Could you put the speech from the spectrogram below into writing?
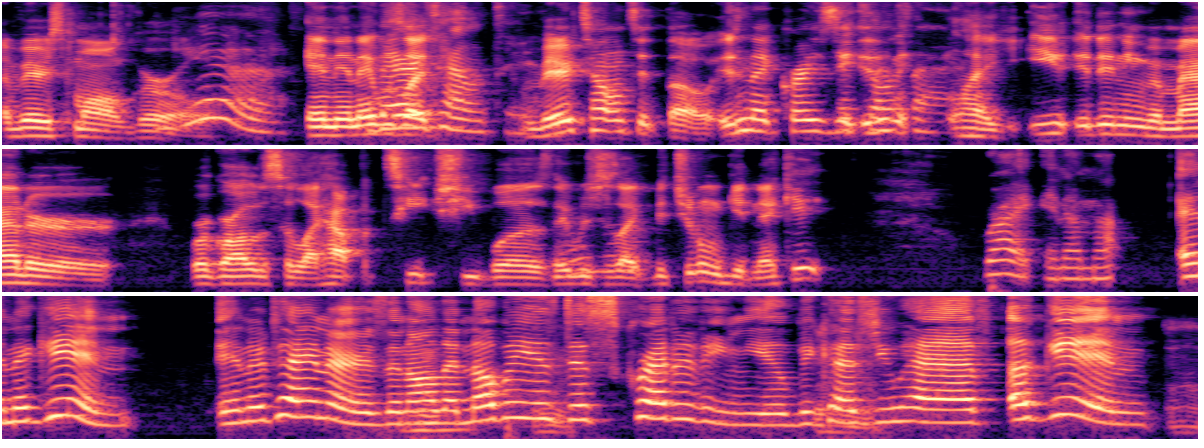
a very small girl. Yeah. And then it was very like talented. very talented though. Isn't that crazy? It's so like it didn't even matter regardless of like how petite she was. They mm-hmm. was just like, bitch, you don't get naked. Right. And I'm not, and again, entertainers and all mm-hmm. that. Nobody is mm-hmm. discrediting you because mm-hmm. you have again mm-hmm.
